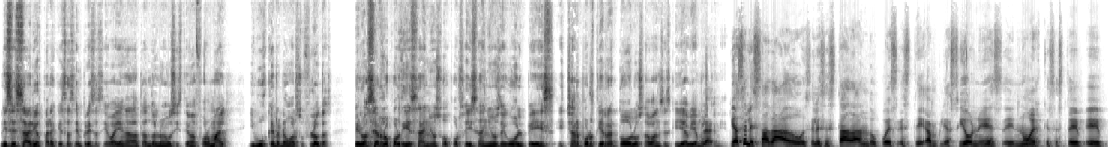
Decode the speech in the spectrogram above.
necesarios para que esas empresas se vayan adaptando al nuevo sistema formal y busquen renovar sus flotas. Pero hacerlo por 10 años o por 6 años de golpe es echar por tierra todos los avances que ya habíamos tenido. Ya se les ha dado, se les está dando pues este, ampliaciones, eh, no es que se esté eh,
